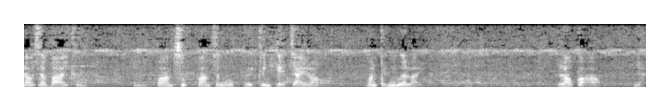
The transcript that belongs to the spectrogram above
เราสบายขึ้น ความสุขความสงบเกิดขึ้นแก่ใจเรา มันถึงเมื่อไหร่ เราก็เอาเนี่ย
